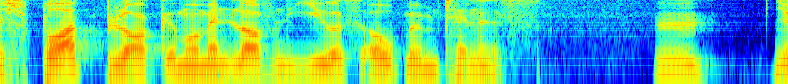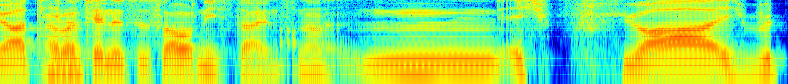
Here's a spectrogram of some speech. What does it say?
Sportblock. Im Moment laufen die US Open im Tennis. Hm. Ja, Tennis. Aber Tennis ist auch nicht deins, ne? Hm, ich, ja, ich würde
